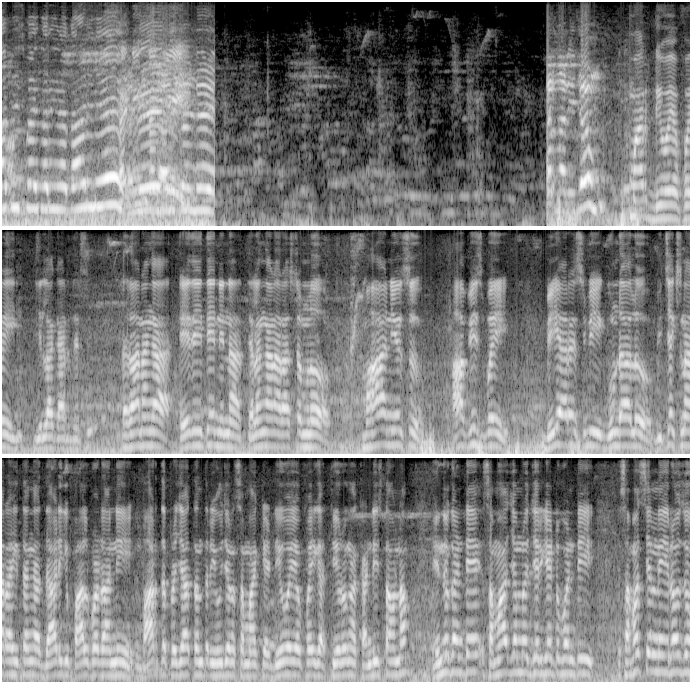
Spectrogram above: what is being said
ఆఫీస్ పై జరిగిన దాడిని. కుమార్ డివైఎఫ్ఐ జిల్లా కార్యదర్శి. ప్రధానంగా ఏదైతే నిన్న తెలంగాణ రాష్ట్రంలో మహా న్యూస్ ఆఫీస్పై బీఆర్ఎస్వి గుండాలు విచక్షణారహితంగా దాడికి పాల్పడడాన్ని భారత ప్రజాతంత్ర యువజన సమాఖ్య డివైఎఫ్ఐగా తీవ్రంగా ఖండిస్తూ ఉన్నాం. ఎందుకంటే సమాజంలో జరిగేటువంటి సమస్యలను ఈరోజు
